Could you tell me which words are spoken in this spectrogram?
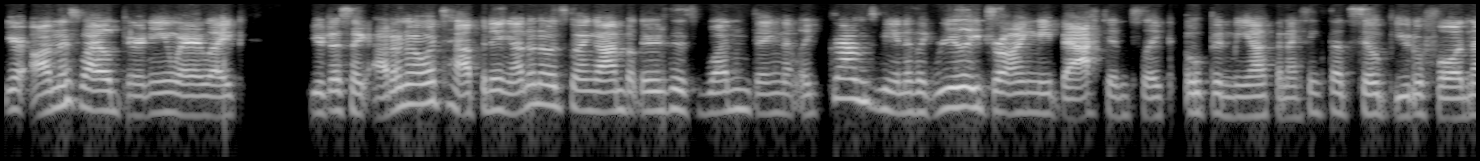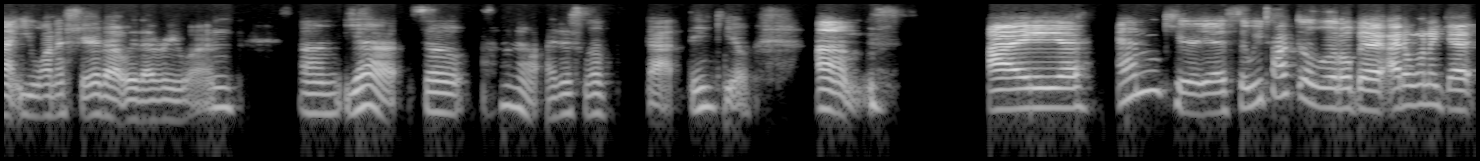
you're on this wild journey where like you're just like, I don't know what's happening. I don't know what's going on, but there's this one thing that like grounds me and is like really drawing me back and to like open me up. And I think that's so beautiful and that you want to share that with everyone. Um, yeah. So I don't know. I just love that. Thank you. Um, I am curious. So we talked a little bit. I don't want to get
